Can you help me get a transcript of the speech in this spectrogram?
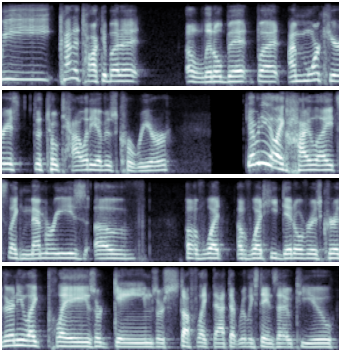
we kind of talked about it a little bit, but I'm more curious the totality of his career. Do you have any like highlights, like memories of of what of what he did over his career? Are there any like plays or games or stuff like that that really stands out to you?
